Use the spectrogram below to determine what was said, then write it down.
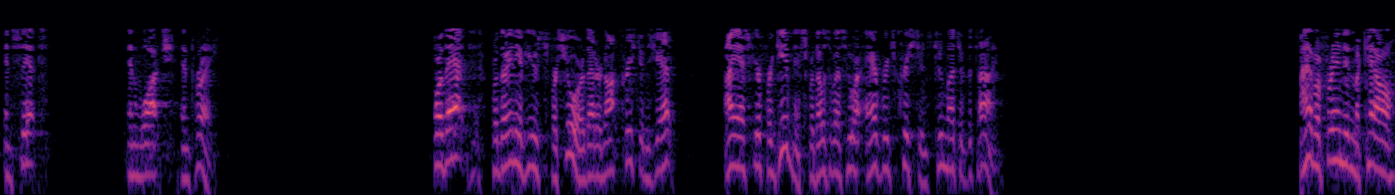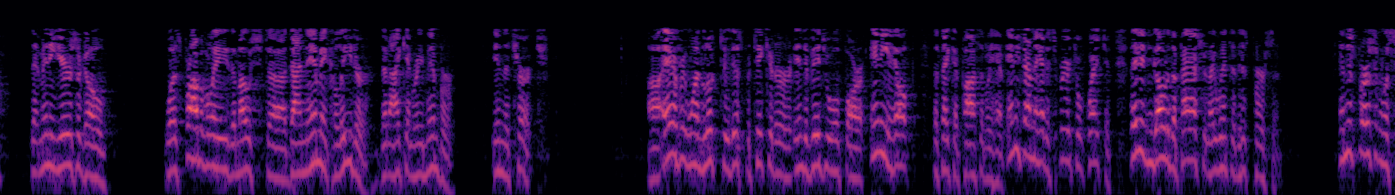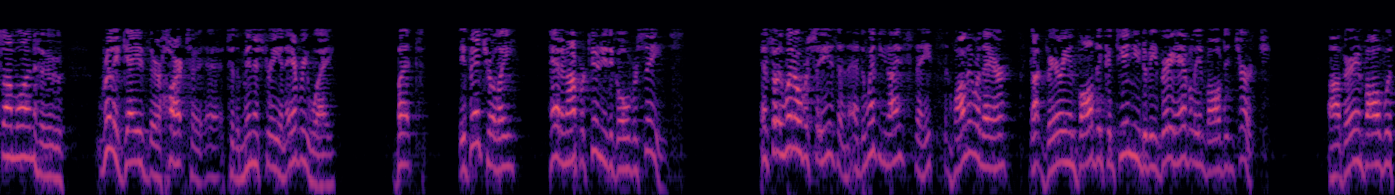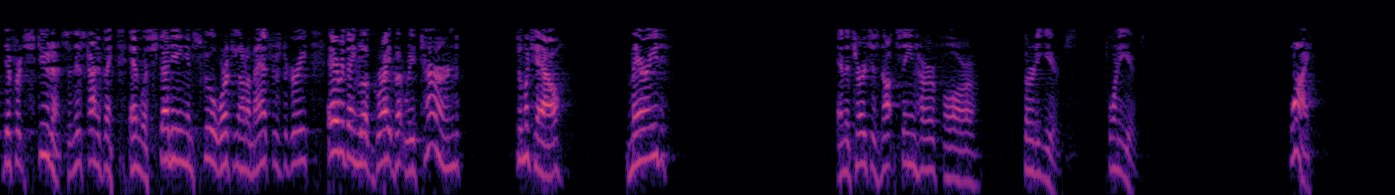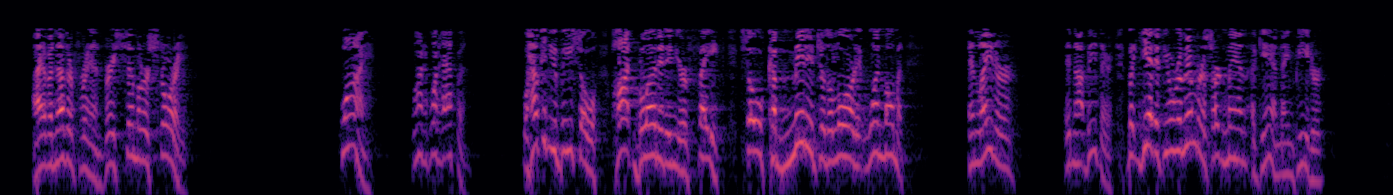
and sit and watch and pray. For that, for any of you for sure that are not Christians yet, I ask your forgiveness for those of us who are average Christians too much of the time. I have a friend in Macau that many years ago was probably the most uh, dynamic leader that I can remember in the church. Uh, everyone looked to this particular individual for any help that they could possibly have. Anytime they had a spiritual question, they didn't go to the pastor, they went to this person. And this person was someone who really gave their heart to, uh, to the ministry in every way, but eventually had an opportunity to go overseas. And so they went overseas and, and they went to the United States, and while they were there, got very involved and continued to be very heavily involved in church. Uh, very involved with different students and this kind of thing, and was studying in school, working on a master's degree. Everything looked great, but returned to Macau, married, and the church has not seen her for 30 years, 20 years. Why? I have another friend, very similar story. Why? What, what happened? Well, how can you be so hot blooded in your faith, so committed to the Lord at one moment, and later it not be there? But yet, if you remember a certain man, again, named Peter,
